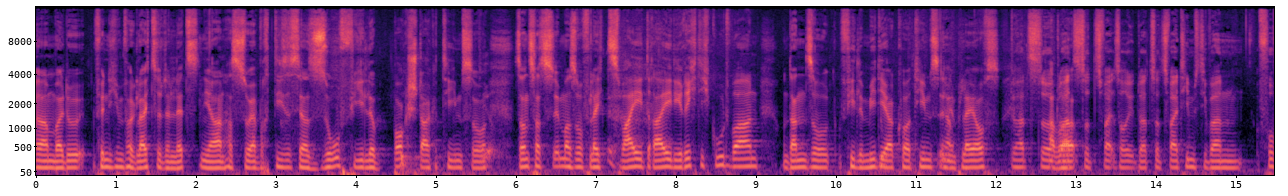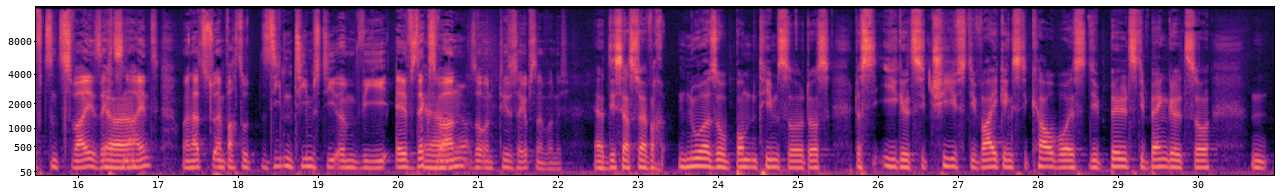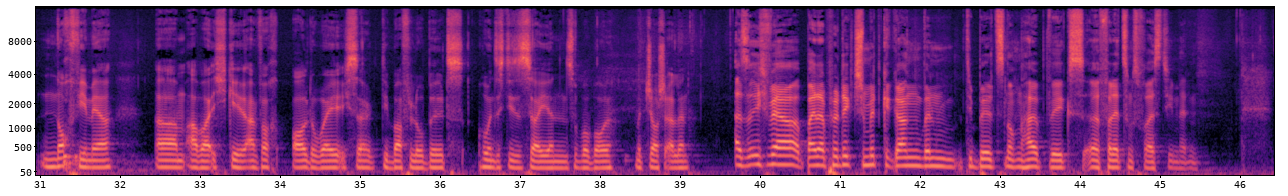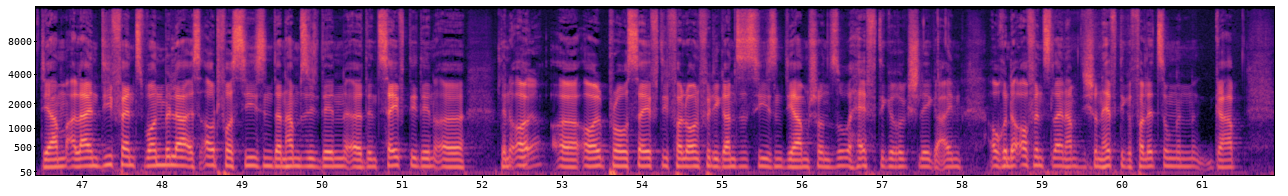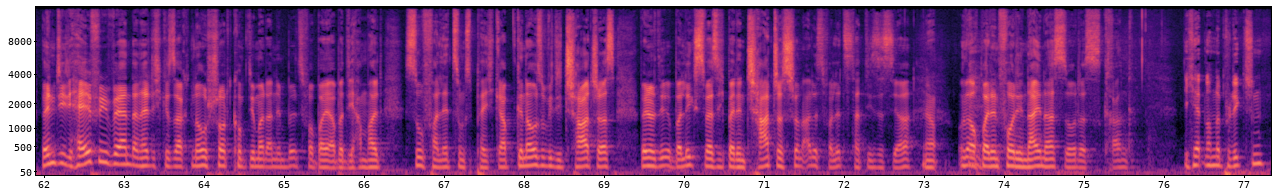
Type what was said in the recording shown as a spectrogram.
Ähm, weil du, finde ich, im Vergleich zu den letzten Jahren hast du einfach dieses Jahr so viele bockstarke Teams. So. Ja. Sonst hast du immer so vielleicht zwei, drei, die richtig gut waren und dann so viele Media-Core-Teams in Ja. den Playoffs. Du hattest so, du Aber- hattest so zwei, sorry, du hattest so zwei Teams, die waren 15-2, 16-1 und dann hattest du einfach so sieben Teams, die irgendwie 11-6 Ja. waren. Ja. So, und dieses Jahr gibt es einfach nicht. Ja, dieses Jahr hast du einfach nur so Bombenteams, so du hast, du hast die Eagles, die Chiefs, die Vikings, die Cowboys, die Bills, die Bengals, so noch viel mehr. Ähm, aber ich gehe einfach all the way. Ich sag, die Buffalo Bills holen sich dieses Jahr ihren Super Bowl mit Josh Allen. Also ich wäre bei der Prediction mitgegangen, wenn die Bills noch ein halbwegs äh, verletzungsfreies Team hätten. Die haben allein Defense, Von Miller ist out for season, dann haben sie den, äh, den Safety, den, äh, den All- äh, All-Pro-Safety verloren für die ganze Season. Die haben schon so heftige Rückschläge ein. Auch in der Offense-Line haben die schon heftige Verletzungen gehabt. Wenn die healthy wären, dann hätte ich gesagt, no shot, kommt jemand an den Bills vorbei, aber die haben halt so Verletzungspech gehabt, genauso wie die Chargers. Wenn du dir überlegst, wer sich bei den Chargers schon alles verletzt hat dieses Jahr Ja. und auch bei den 49ers, so, das ist krank. Ich hätte noch eine Prediction.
